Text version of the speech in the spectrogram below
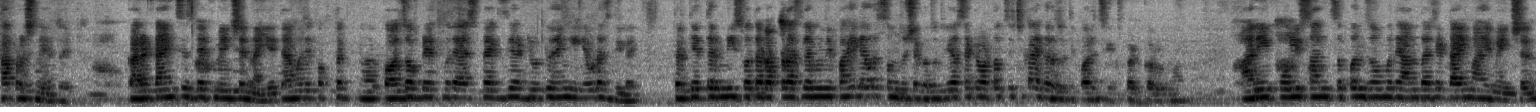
हा प्रश्न येतोय. कारण टाइम सिन्स डेथ मेन्शन नाहीये. त्यामध्ये फक्त कॉज ऑफ डेथमध्ये ऍस्पॅक्झिया ड्यू टू हँगिंग एवढंच दिलंय. तर ते तर मी स्वतः डॉक्टर असल्यामुळे मी पाहिल्यावरच समजू शकत होतो. यासाठी ऑटोप्सीची काय गरज होती फॉरेन्सिक एक्सपर्ट करून मग? आणि पोलिसांचं पण जो मध्ये अंदाजे टाइम आहे मेन्शन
